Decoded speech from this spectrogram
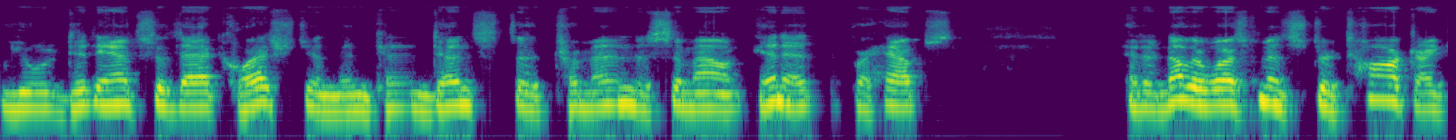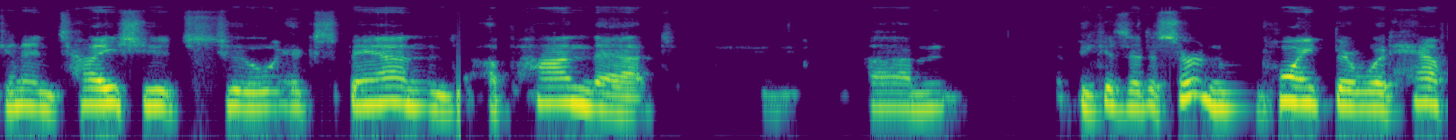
you did answer that question and condensed a tremendous amount in it. Perhaps at another Westminster talk, I can entice you to expand upon that. Um, because at a certain point, there would have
